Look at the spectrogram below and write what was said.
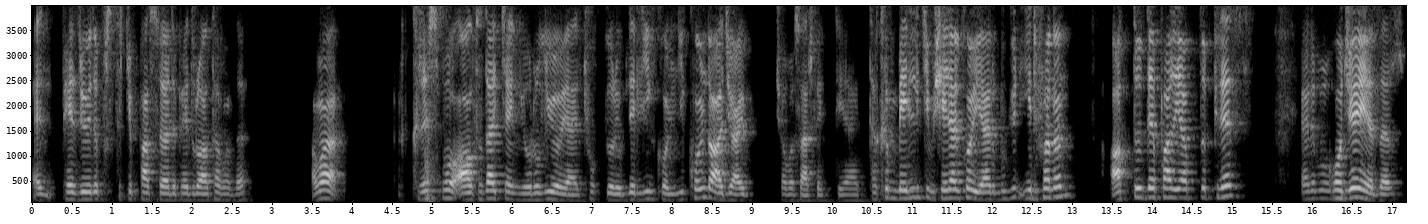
Yani Pedro'ya da fıstık gibi pas verdi. Pedro atamadı. Ama Crespo 6'dayken yoruluyor yani. Çok yoruyor. Bir de Lincoln. Lincoln da acayip çaba sarf etti yani. Takım belli ki bir şeyler koyuyor. Yani bugün İrfan'ın attığı depar yaptığı pres yani bu hocaya yazar.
